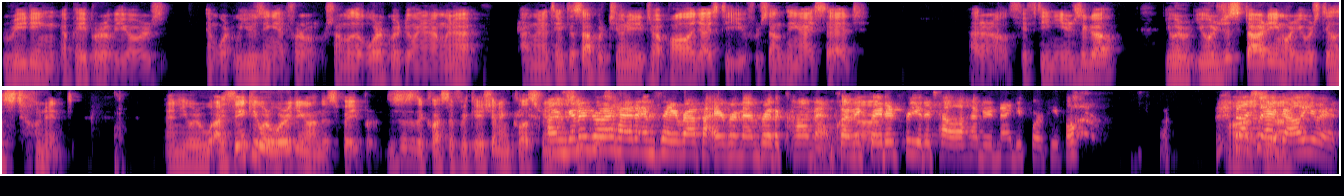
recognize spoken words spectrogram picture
reading a paper of yours and we're using it for some of the work we're doing. I'm gonna I'm gonna take this opportunity to apologize to you for something I said. I don't know, 15 years ago. You were you were just starting, or you were still a student, and you were I think you were working on this paper. This is the classification and clustering. I'm gonna go ahead and say, Rafa, I remember the comments. Oh I'm God. excited for you to tell 194 people. but actually, right, yeah. I value it.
